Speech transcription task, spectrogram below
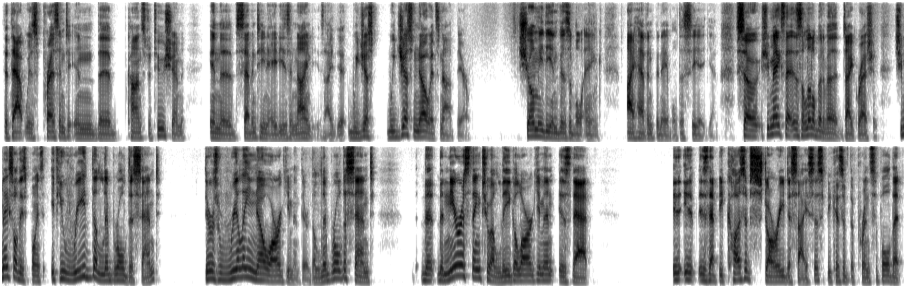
that that was present in the Constitution in the 1780s and 90s. I, we, just, we just know it's not there. Show me the invisible ink. I haven't been able to see it yet. So she makes that, it's a little bit of a digression. She makes all these points. If you read the liberal dissent, there's really no argument there. The liberal dissent, the, the nearest thing to a legal argument is that is that because of stare decisis, because of the principle that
